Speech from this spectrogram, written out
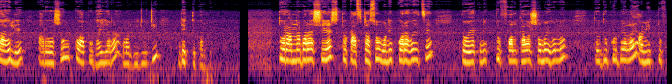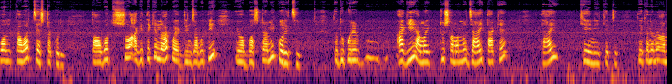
তাহলে আরও অসংখ্য আপু ভাইয়ারা আমার ভিডিওটি দেখতে পারবে। তো রান্না বাড়া শেষ, তো কাজ টাজও অনেক করা হয়েছে। তো এখন একটু ফল খাওয়ার সময় হলো। তো দুপুরবেলায় আমি একটু ফল খাওয়ার চেষ্টা করি। তা অবশ্য আগে থেকে না, কয়েকদিন যাবতই এই অভ্যাসটা আমি করেছি। তো দুপুরের আগে আমার একটু সামান্য যাই থাকে, তাই খেয়ে নিই কেটে। তো এখানে আমি আম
